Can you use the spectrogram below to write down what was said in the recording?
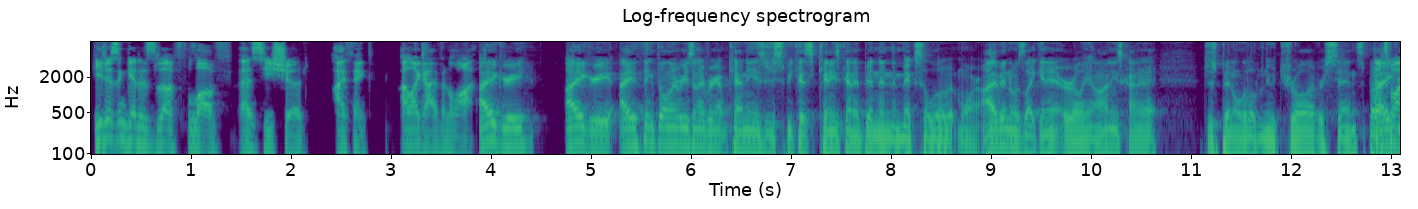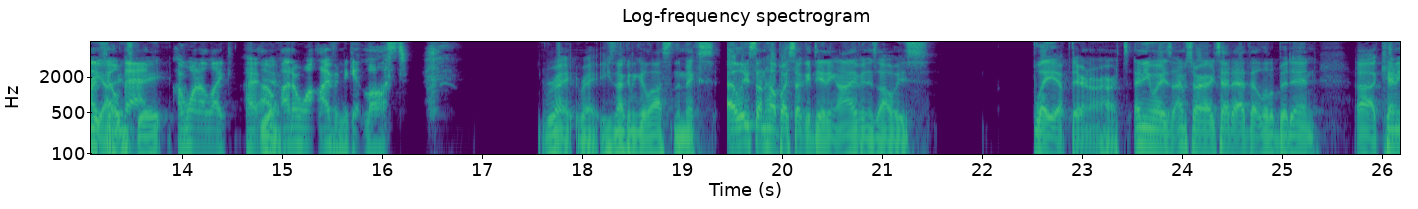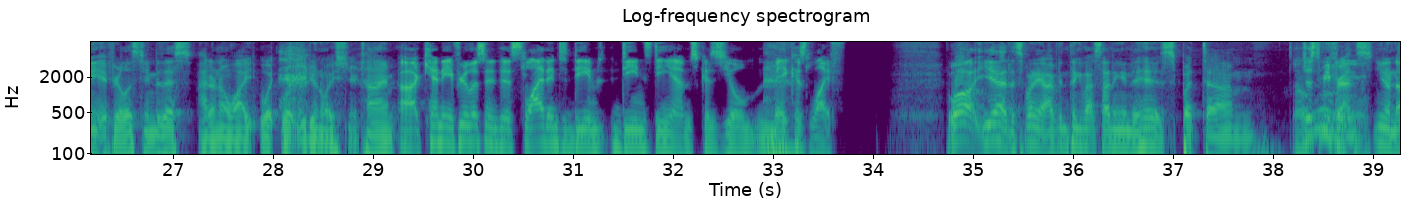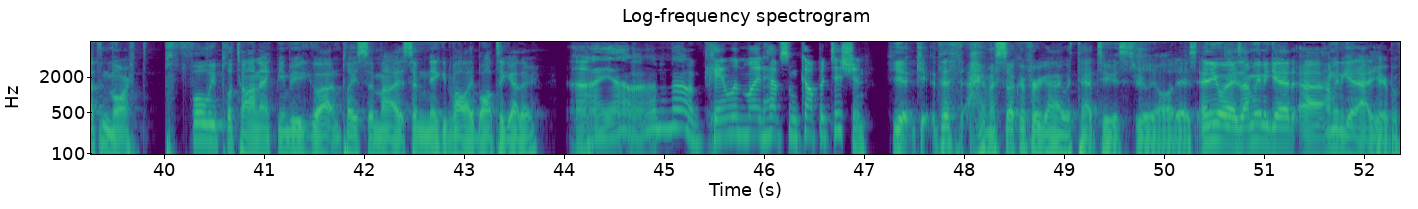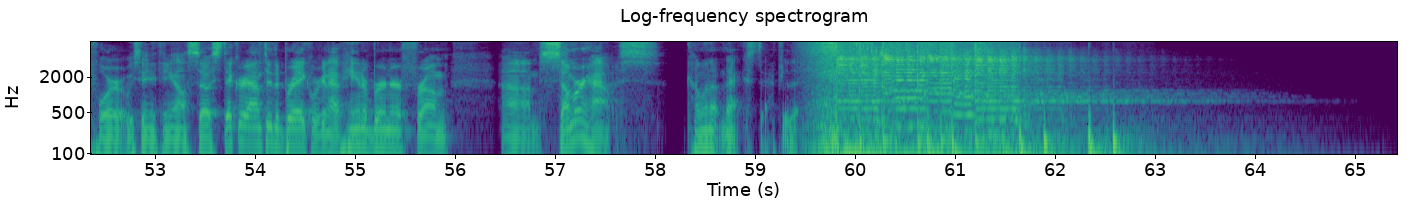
He doesn't get as enough love as he should. I think. I like Ivan a lot. I agree. I agree. I think the only reason I bring up Kenny is just because Kenny's kind of been in the mix a little bit more. Ivan was like in it early on. He's kind of just been a little neutral ever since. But That's I why. I feel Ivan's bad. great. I want to like. I, Yeah. I I don't want Ivan to get lost. Right, right. He's not going to get lost in the mix. At least on Help I Suck at Dating, Ivan is always way up there in our hearts. Anyways, I'm sorry. I just had to add that little bit in. Uh, Kenny, if you're listening to this, I don't know why what, what you're doing wasting your time. Uh, Kenny, if you're listening to this, slide into DM, Dean's DMs because you'll make his life. Well, yeah, that's funny. I've been thinking about sliding into his, but um, just to be Oh. friends, you know, nothing more. Fully platonic. Maybe we could go out and play some uh, some naked volleyball together. I, uh, I don't know. Caelynn might have some competition. Yeah, I'm a sucker for a guy with tattoos. It's really all it is. Anyways, I'm gonna get uh, I'm gonna get out of here before we say anything else. So stick around through the break. We're gonna have Hannah Berner from um, Summer House coming up next after this.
